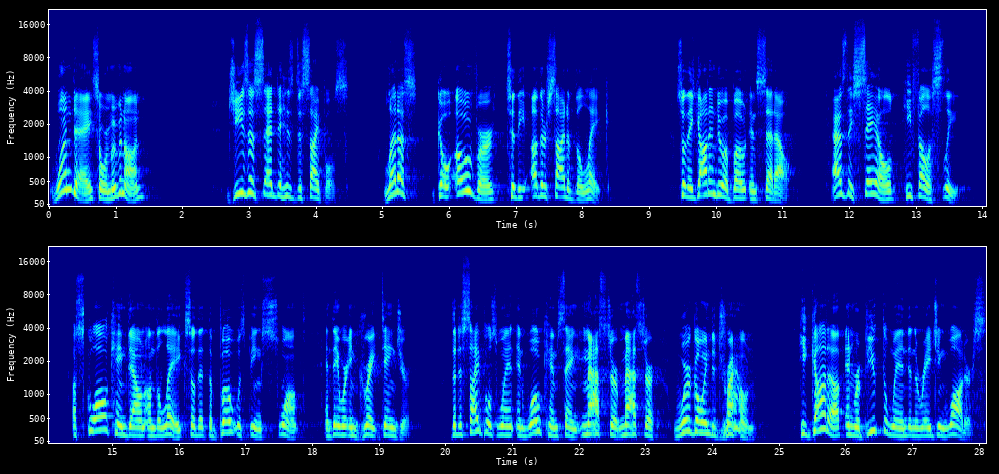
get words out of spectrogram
One day, so we're moving on, Jesus said to his disciples, Let us go over to the other side of the lake. So they got into a boat and set out. As they sailed, he fell asleep. A squall came down on the lake so that the boat was being swamped and they were in great danger. The disciples went and woke him, saying, Master, Master, we're going to drown. He got up and rebuked the wind and the raging waters.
